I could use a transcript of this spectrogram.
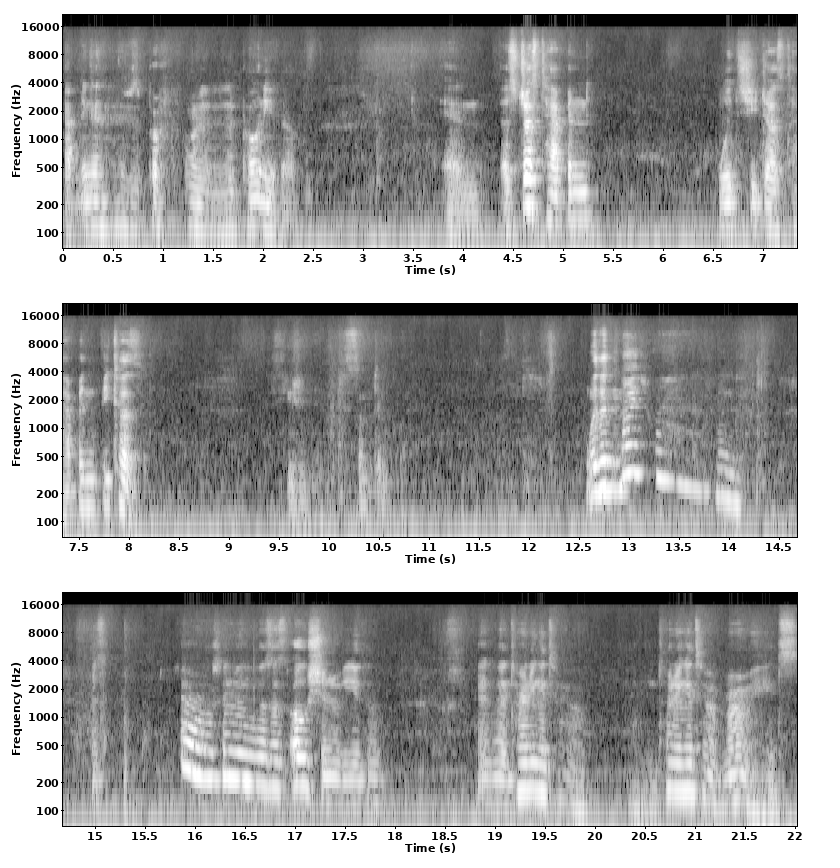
happening in a Ponyville. And it's just happened which she just happened because something. With a night was, this ocean vehicle and then turning into turning into mermaids.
